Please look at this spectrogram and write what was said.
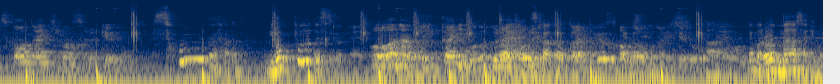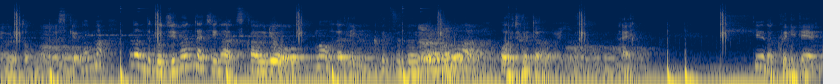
使わない気がするけど。そんなよっぽどですよね。あなんか一回にどのぐらい取る人とかにもよるかもしれないけど、はい、でもロード長さにもよると思うんですけど、うん。まあ、なのでこう自分たちが使う量のだって1ヶ月分ぐらいは置いといた方がいい、うん。はい、っていうのは国で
